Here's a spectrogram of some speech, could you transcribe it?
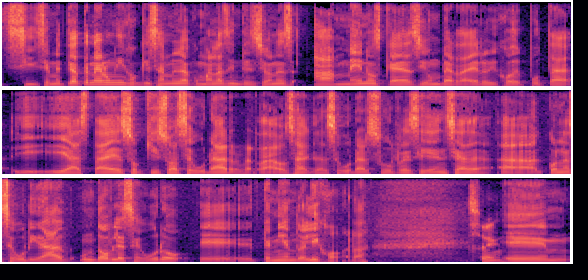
si se metió a tener un hijo quizá no iba con malas intenciones a menos que haya sido un verdadero hijo de puta y, y hasta eso quiso asegurar, ¿verdad? O sea, asegurar su residencia ah, con la seguridad, un doble seguro eh, teniendo el hijo, ¿verdad? Sí. Eh,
